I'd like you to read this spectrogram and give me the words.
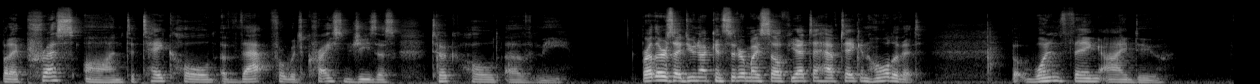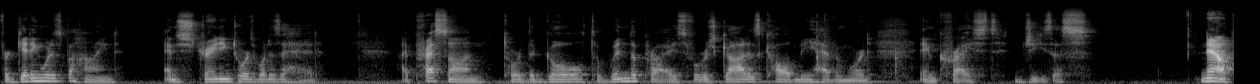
But I press on to take hold of that for which Christ Jesus took hold of me. Brothers, I do not consider myself yet to have taken hold of it. But one thing I do, forgetting what is behind and straining towards what is ahead. I press on toward the goal to win the prize for which God has called me heavenward in Christ Jesus. Now,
